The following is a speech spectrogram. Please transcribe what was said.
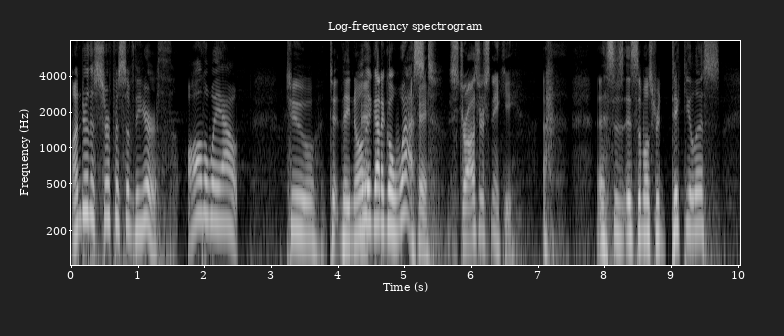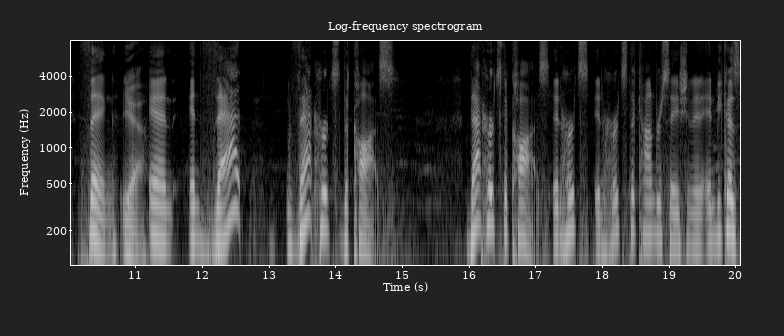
under the surface of the earth, all the way out to, to they know Hey. they got to go west. Hey. Straws are sneaky. This is it's the most ridiculous thing, Yeah. and and that that hurts the cause. That hurts the cause. It hurts it hurts the conversation, and, and because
